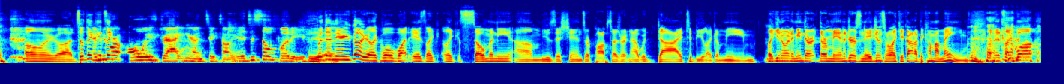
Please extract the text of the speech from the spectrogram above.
Oh my god. So like, And it's people like, are always dragging her on TikTok. and It's just so funny. but then there you go. You're like, well, what is like, like so many um musicians or pop stars right now would die to be like a meme. Like, you know what I mean? Their their managers and agents are like, you gotta become a meme, and it's like, well,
